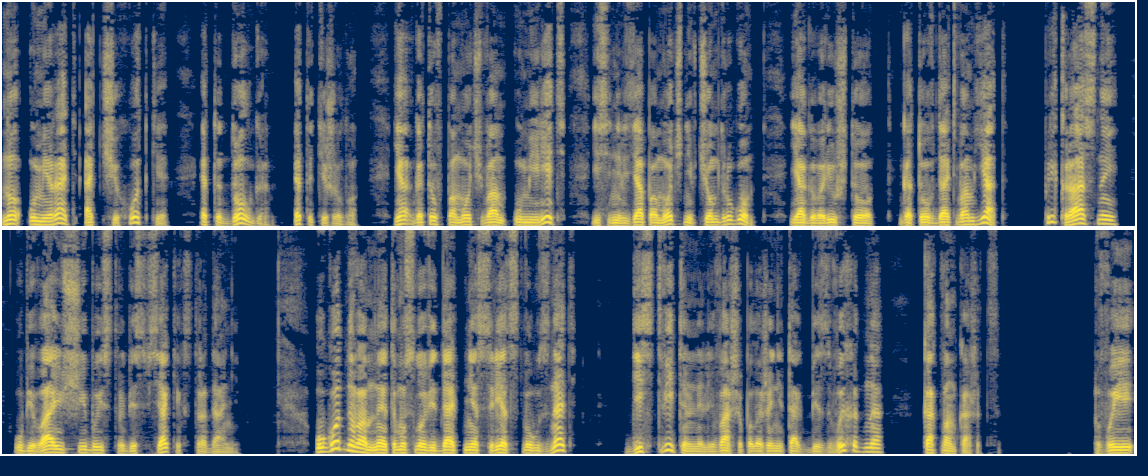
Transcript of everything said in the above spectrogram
Но умирать от чехотки — это долго, это тяжело. Я готов помочь вам умереть, если нельзя помочь ни в чем другом. Я говорю, что готов дать вам яд. Прекрасный, убивающий быстро, без всяких страданий. Угодно вам на этом условии дать мне средства узнать, действительно ли ваше положение так безвыходно, как вам кажется? — Вы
